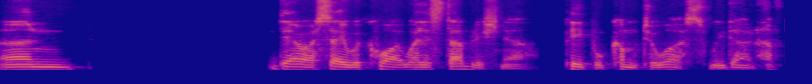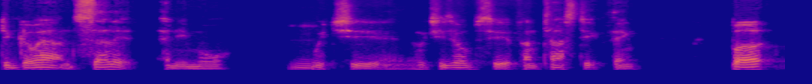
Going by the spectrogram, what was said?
and dare I say, we're quite well established now. People come to us; we don't have to go out and sell it anymore, mm. which uh, which is obviously a fantastic thing. But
